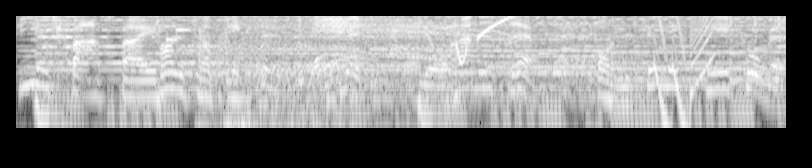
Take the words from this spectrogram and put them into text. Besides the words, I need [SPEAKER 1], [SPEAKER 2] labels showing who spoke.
[SPEAKER 1] Viel Spaß bei Voll verpixelt mit Johannes Repp und Felix T. Vogel.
